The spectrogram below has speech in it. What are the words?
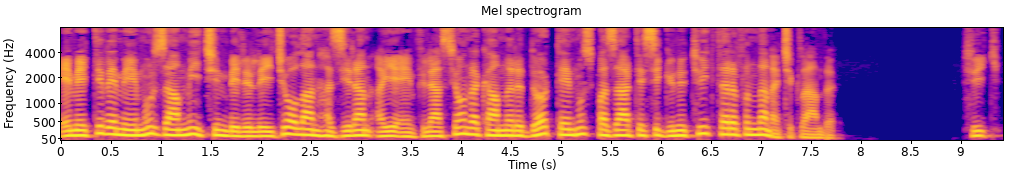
Emekli ve memur zammı için belirleyici olan Haziran ayı enflasyon rakamları 4 Temmuz pazartesi günü TÜİK tarafından açıklandı. TÜİK,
